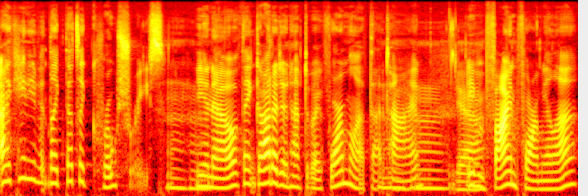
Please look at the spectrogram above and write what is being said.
I can't even, like, that's like groceries, mm-hmm. you know? Thank God I didn't have to buy formula at that time. Mm-hmm. Yeah. Even fine formula.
